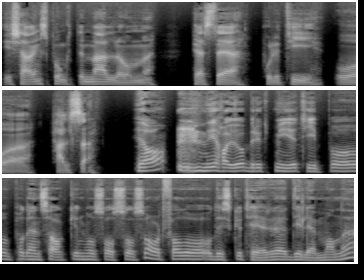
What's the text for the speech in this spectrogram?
i skjæringspunktet mellom PST, politi og helse. Ja, vi har jo brukt mye tid på, på den saken hos oss også, i hvert fall å, å, diskutere dilemmaene.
